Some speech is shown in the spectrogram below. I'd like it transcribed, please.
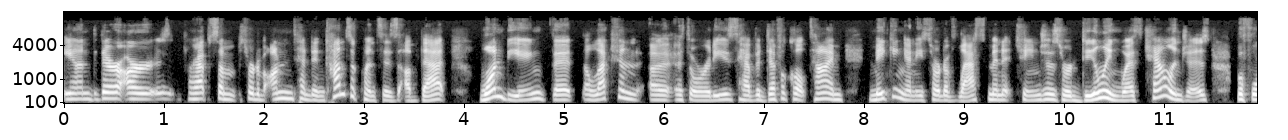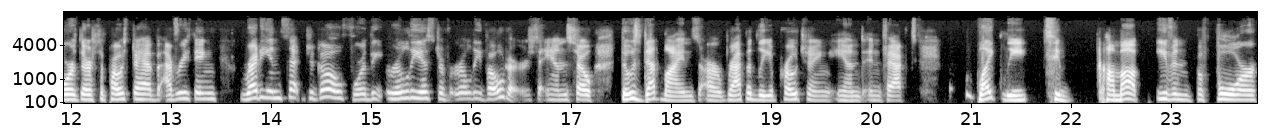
And there are uh, perhaps some sort of unintended consequences of that. One being that election uh, authorities have a difficult time making any sort of last minute changes or dealing with challenges before they're supposed to have everything ready and set to go for the earliest of early voters. And so those deadlines are rapidly approaching and, in fact, likely to come up even before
